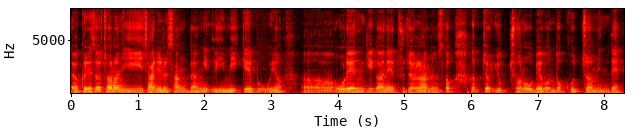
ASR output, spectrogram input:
어, 그래서 저는 이 자리를 상당히 의미있게 보고요. 어, 오랜 기간에 투자를 하면서도 가급적 6,500원도 고점인데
